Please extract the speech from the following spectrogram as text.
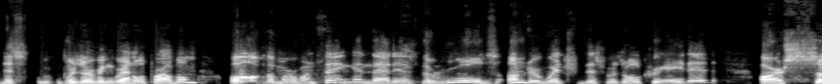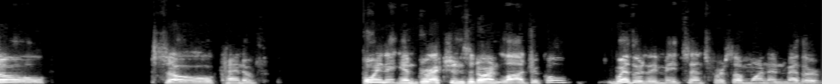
this preserving rental problem, all of them are one thing, and that is the rules under which this was all created are so so kind of pointing in directions that aren't logical. Whether they made sense for someone and whether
